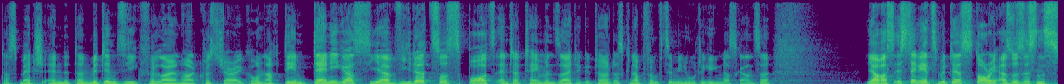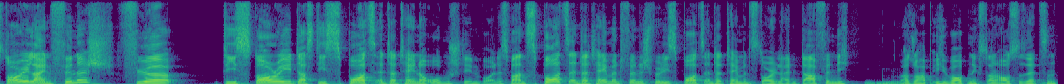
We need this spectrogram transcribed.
das Match endet dann mit dem Sieg für Lionheart Chris Jericho, nachdem Danny Garcia wieder zur Sports Entertainment Seite geturnt ist. Knapp 15 Minuten gegen das Ganze. Ja, was ist denn jetzt mit der Story? Also, es ist ein Storyline-Finish für die Story, dass die Sports Entertainer oben stehen wollen. Es war ein Sports Entertainment Finish für die Sports Entertainment Storyline. Da finde ich, also habe ich überhaupt nichts dran auszusetzen.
